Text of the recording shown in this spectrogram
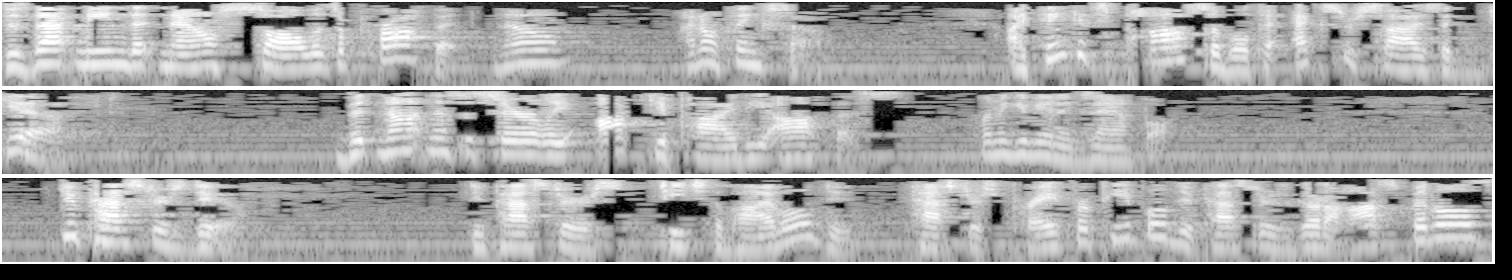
does that mean that now Saul is a prophet? No, I don't think so. I think it's possible to exercise a gift, but not necessarily occupy the office. Let me give you an example. Do pastors do? Do pastors teach the Bible? Do pastors pray for people? Do pastors go to hospitals?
